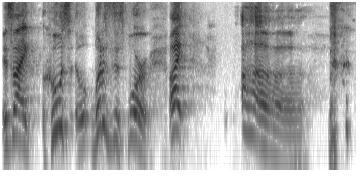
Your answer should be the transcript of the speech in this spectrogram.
It's like, who's what is this for? Like, uh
